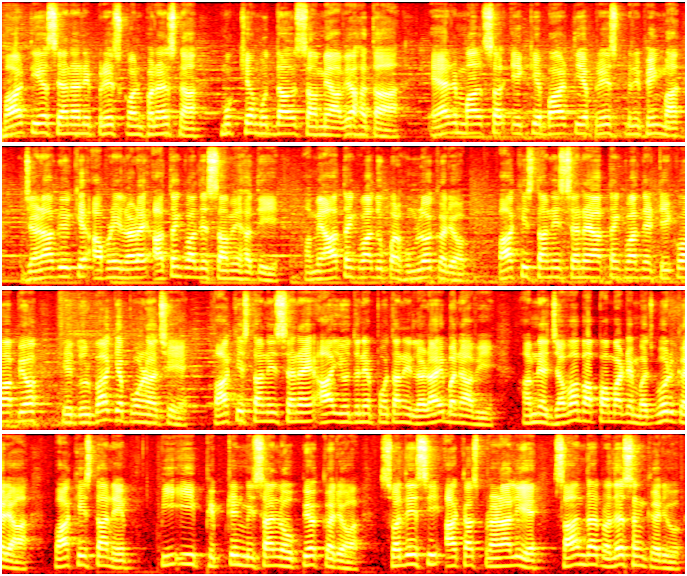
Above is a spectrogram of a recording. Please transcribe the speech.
ભારતીય સેનાની પ્રેસ કોન્ફરન્સના મુખ્ય મુદ્દાઓ સામે આવ્યા હતા. એર માર્શલ એકે ભારતીય પ્રેસ બ્રીફિંગમાં જણાવ્યું કે આપણી લડાઈ આતંકવાદી સામે હતી. અમે આતંકવાદ ઉપર હુમલો કર્યો. પાકિસ્તાની સેનાએ આતંકવાદને ટેકો આપ્યો તે દુર્ભાગ્યપૂર્ણ છે. પાકિસ્તાની સેનાએ આ યુદ્ધને પોતાની લડાઈ બનાવી, અમને જવાબ આપવા માટે મજબૂર કર્યા. પાકિસ્તાને પીઈ ફિફ્ટીન મિસાઇલનો ઉપયોગ કર્યો. સ્વદેશી આકાશ પ્રણાલીએ શાનદાર પ્રદર્શન કર્યું.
